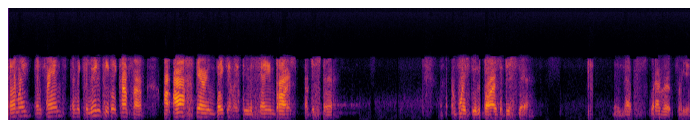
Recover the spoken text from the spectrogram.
family, and friends, and the community they come from are all staring vacantly through the same bars of despair. A voice through the bars of despair. And that's what I wrote for you.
